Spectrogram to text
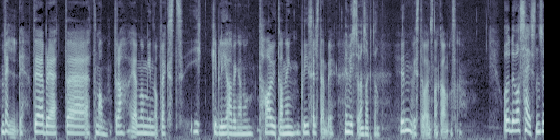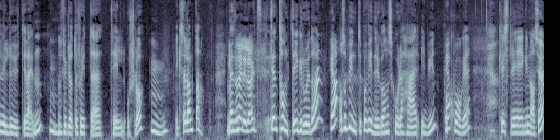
Veldig. Det ble et, eh, et mantra gjennom min oppvekst. Ikke bli avhengig av noen. Ta utdanning. Bli selvstendig. Hun visste hva hun snakket om? Hun visste hva hun snakka om, altså. Og da du var 16 så ville du ut i verden. Mm. Og du fikk lov til å flytte til Oslo. Mm. Ikke så langt, da. Ikke så veldig langt. Til en tante i Groruddalen, Ja. og så begynte du på videregående skole her i byen, på Ja. KG, Kristelig gymnasium.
